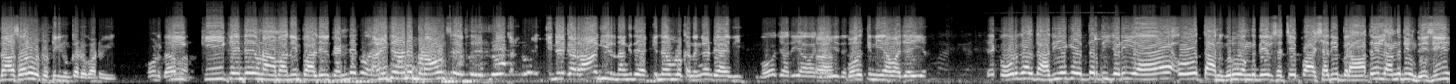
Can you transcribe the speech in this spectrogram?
10 ਸਾਲ ਹੋ ਗਏ ਟੁੱਟੀ ਨੂੰ ਘੱਟੋ ਘੱਟ ਵੀ। ਕੀ ਕੀ ਕਹਿੰਦੇ ਹੁਣ ਆਮ ਆਦਮੀ ਪਾਰਟੀ ਨੂੰ ਕਹਿੰਦੇ ਕੋਈ? ਅਸੀਂ ਤਾਂ ਆਨੇ ਬਣਾਉਣ ਸੇ ਲੋਕ ਕਿੰਨੇ ਕਾ ਰਾਹਗੀਰ ਲੰਘਦੇ ਆ ਕਿੰਨੇ ਲੋਕ ਲੰਘਣ ਡਿਆ ਦੀ ਬਹੁਤ ਜ਼ਿਆਦਾ ਆਵਾਜਾਈ ਹੈ ਬਹੁਤ ਕਿੰਨੀ ਆਵਾਜਾਈ ਆ। ਇੱਕ ਹੋਰ ਗੱਲ ਦੱਸ ਦਈਏ ਕਿ ਇੱਧਰ ਦੀ ਜਿਹੜੀ ਹੈ ਉਹ ਧੰਨ ਗੁਰੂ ਅੰਗਦ ਦੇਵ ਸੱਚੇ ਪਾਤਸ਼ਾਹ ਦੀ ਬਰਾਤ ਵੀ ਲੰਘਦੀ ਹੁੰਦੀ ਸੀ।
